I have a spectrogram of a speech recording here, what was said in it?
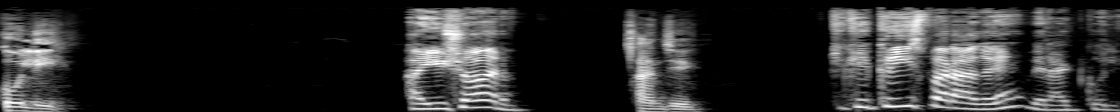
कोहली। आयुषौर हाँ जी। क्योंकि क्रीज पर आ गए विराट कोहली।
